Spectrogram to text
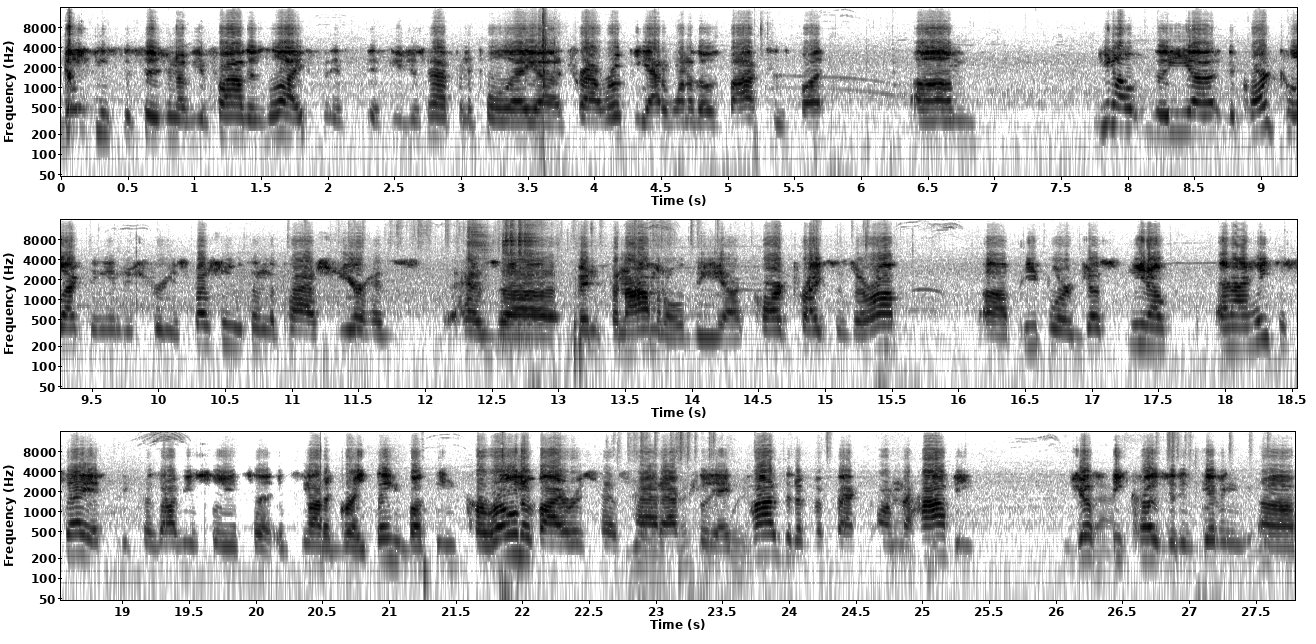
business decision of your father's life if, if you just happen to pull a uh, Trout rookie out of one of those boxes. But, um, you know, the uh, the card collecting industry, especially within the past year, has has uh, been phenomenal. The uh, card prices are up. Uh, people are just, you know, and I hate to say it because obviously it's a, it's not a great thing, but the coronavirus has had actually a positive effect on the hobby, just because it is giving uh,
